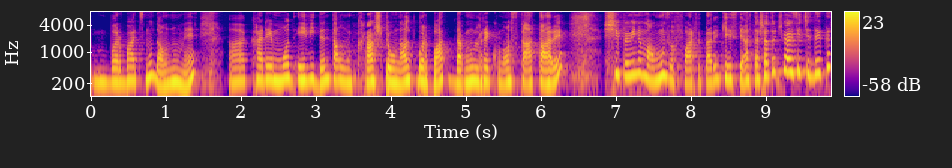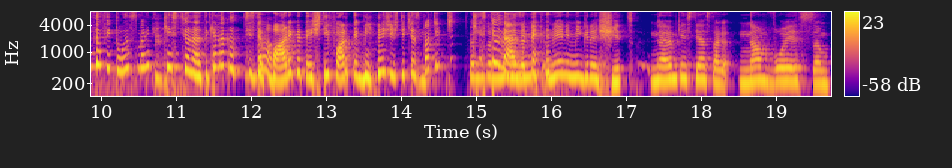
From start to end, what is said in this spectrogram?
bărbați, nu dau nume, uh, care în mod evident au un crush pe un alt bărbat, dar nu-l recunosc ca atare și pe mine mă amuză foarte tare chestia asta și atunci eu aș zice, decât să fii tu însuți, mai bine chestionează Chiar dacă ți se Da. pare că te știi foarte bine și știi ce-ți place, Pentru că nu e, chestionează-te. nimic, nu e nimic greșit. Noi avem chestia asta, că n-am voie să-mi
